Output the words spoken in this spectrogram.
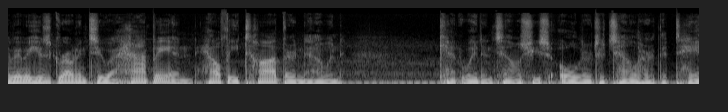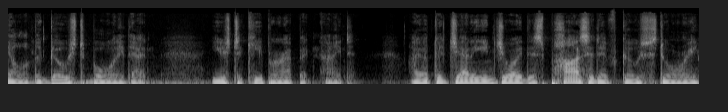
My baby has grown into a happy and healthy toddler now, and can't wait until she's older to tell her the tale of the ghost boy that used to keep her up at night. I hope that Jenny enjoyed this positive ghost story.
